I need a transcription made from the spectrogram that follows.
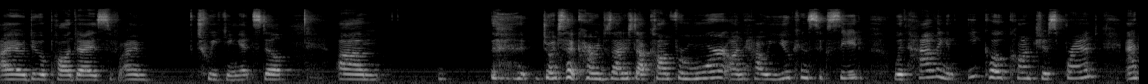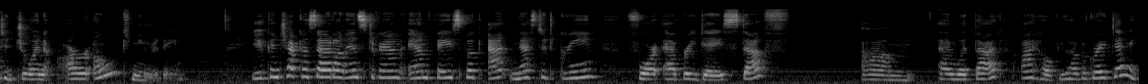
I do apologize if I'm tweaking it still. Um, join us at karmadesigners.com for more on how you can succeed with having an eco conscious brand and to join our own community. You can check us out on Instagram and Facebook at Nested Green for everyday stuff. Um, and with that, I hope you have a great day.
